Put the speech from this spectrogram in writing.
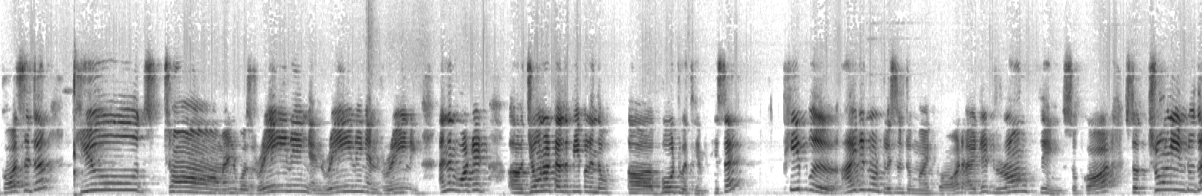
God sent a huge storm, and it was raining and raining and raining. And then what did uh, Jonah tell the people in the uh, boat with him? He said, People, I did not listen to my God. I did wrong things. So, God, so throw me into the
